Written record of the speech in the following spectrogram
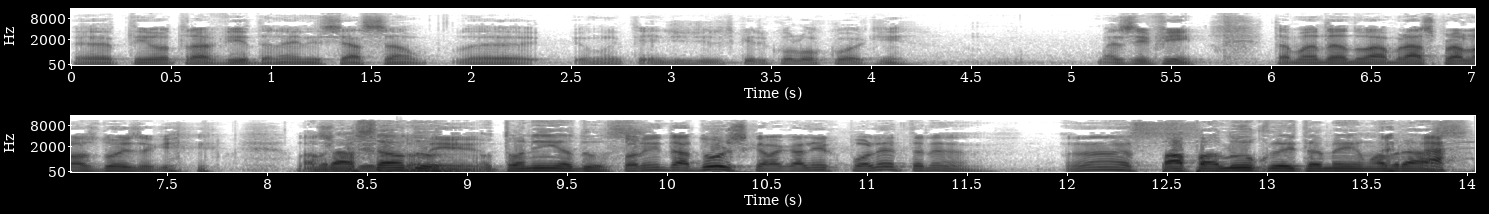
é, tem outra vida na iniciação. É, eu não entendi direito o que ele colocou aqui. Mas enfim, tá mandando um abraço para nós dois aqui. Um abração do Toninho. Toninho Adus. Toninho da aquela galinha com polenta, né? Nossa. Papa Lucro aí também, um abraço.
